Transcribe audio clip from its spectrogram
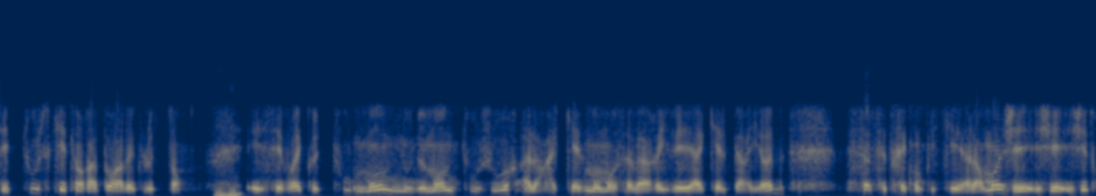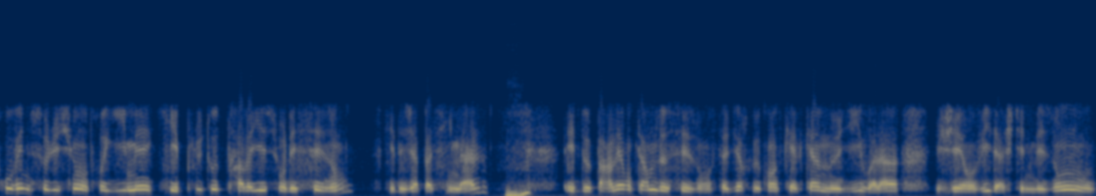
c'est tout ce qui est en rapport avec le temps. Mhm. Et c'est vrai que tout le monde nous demande toujours, alors à quel moment ça va arriver, à quelle période. Ça, c'est très compliqué. Alors moi, j'ai- j'ai j'ai trouvé une solution, entre guillemets, qui est plutôt de travailler sur les saisons, qui est déjà pas si mal Mhm. et de parler en termes de saison. C'est-à-dire que quand quelqu'un me dit, voilà, j'ai envie d'acheter une maison,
